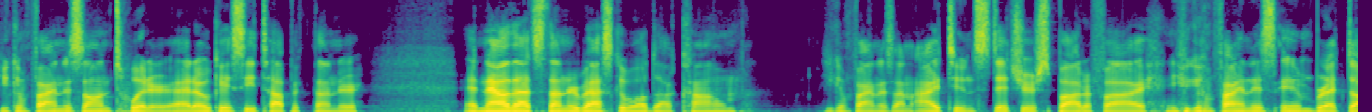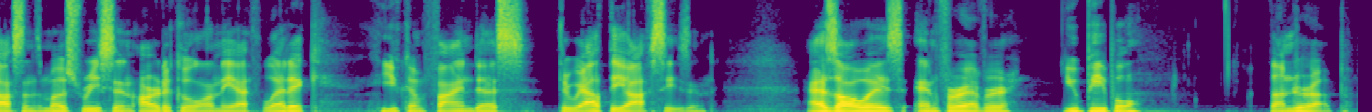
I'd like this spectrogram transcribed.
You can find us on Twitter at OKC Topic Thunder. And now that's thunderbasketball.com. You can find us on iTunes, Stitcher, Spotify. You can find us in Brett Dawson's most recent article on The Athletic you can find us throughout the off season. As always and forever, you people, thunder up.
